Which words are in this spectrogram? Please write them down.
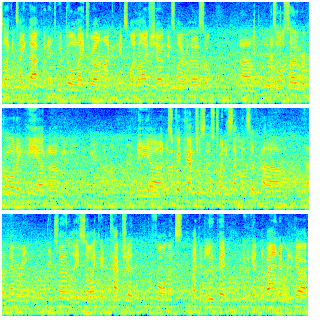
So I can take that, put it into a DAW later on, I can mix my live show, mix my rehearsal. Um, there's also recording here, um, the, uh, there's quick capture, so there's 20 seconds of um, uh, memory internally, so I could capture performance, I could loop it, we could get the band, everybody to go out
